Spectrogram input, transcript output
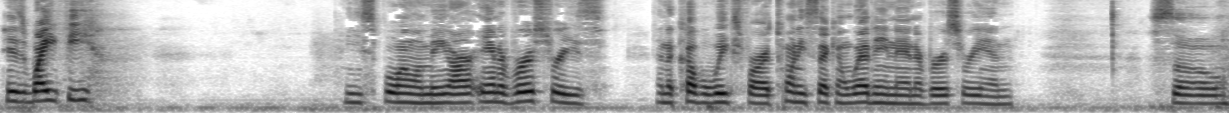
His wifey, he's spoiling me. Our anniversary's in a couple weeks for our 22nd wedding anniversary and so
